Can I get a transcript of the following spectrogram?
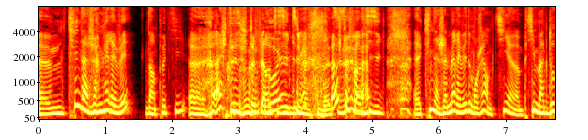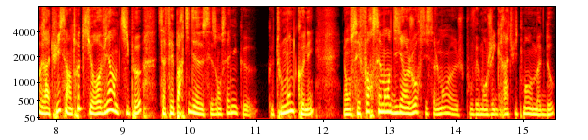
Euh, qui n'a jamais rêvé d'un petit... euh, ah, je, te, je te fais un Ouais, teasing. tu je te fais un teasing. Euh, qui n'a jamais rêvé de manger un petit, un petit McDo gratuit? C'est un truc qui revient un petit peu. Ça fait partie de ces enseignes que, que tout le monde connaît. Et on s'est forcément dit un jour si seulement euh, je pouvais manger gratuitement au McDo.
